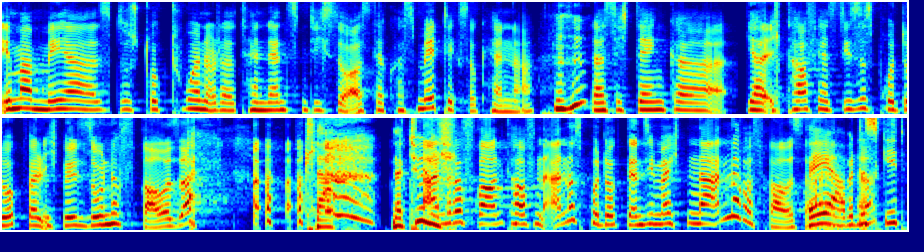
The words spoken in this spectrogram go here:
immer mehr so Strukturen oder Tendenzen, die ich so aus der Kosmetik so kenne. Mhm. Dass ich denke, ja, ich kaufe jetzt dieses Produkt, weil ich will so eine Frau sein. Klar, natürlich. Andere Frauen kaufen ein anderes Produkt, denn sie möchten eine andere Frau sein. Ja, ja aber ne? das geht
